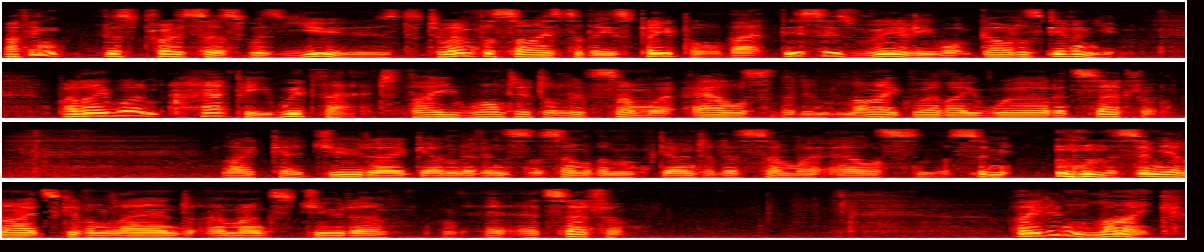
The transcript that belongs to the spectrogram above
I think this process was used to emphasize to these people that this is really what God has given you. But they weren't happy with that. They wanted to live somewhere else. They didn't like where they were, etc like uh, Judah going live in some of them going to live somewhere else, and the, Sime- the Simeonites given land amongst Judah, etc. They didn't like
